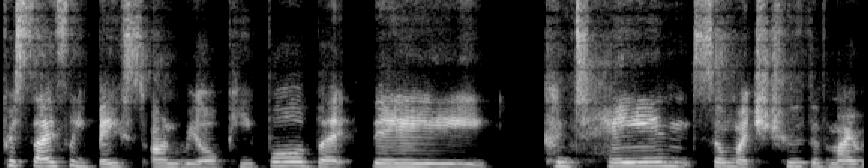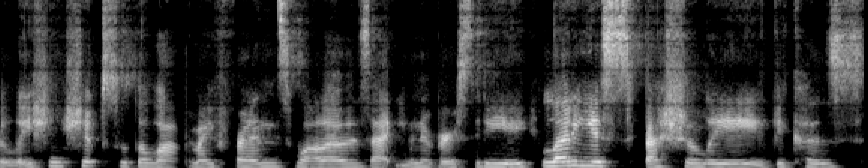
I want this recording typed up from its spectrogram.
precisely based on real people, but they contain so much truth of my relationships with a lot of my friends while I was at university. Letty, especially, because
